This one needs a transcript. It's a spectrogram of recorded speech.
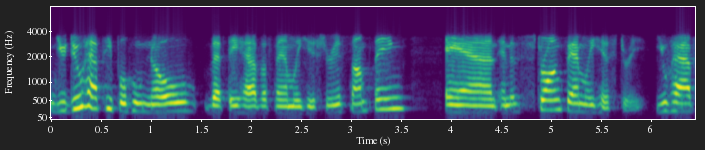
You do have people who know that they have a family history of something and, and a strong family history. You have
